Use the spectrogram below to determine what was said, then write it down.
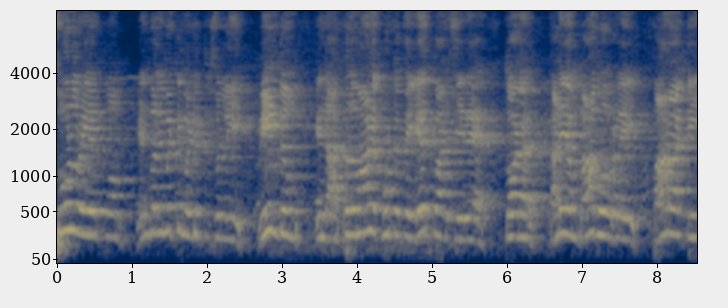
சூளுரை ஏற்போம் என்பதை மட்டும் எடுத்து சொல்லி மீண்டும் இந்த அற்புதமான கூட்டத்தை ஏற்பாடு செய்த தோழர் தடயம் பாபு அவர்களை பாராட்டி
